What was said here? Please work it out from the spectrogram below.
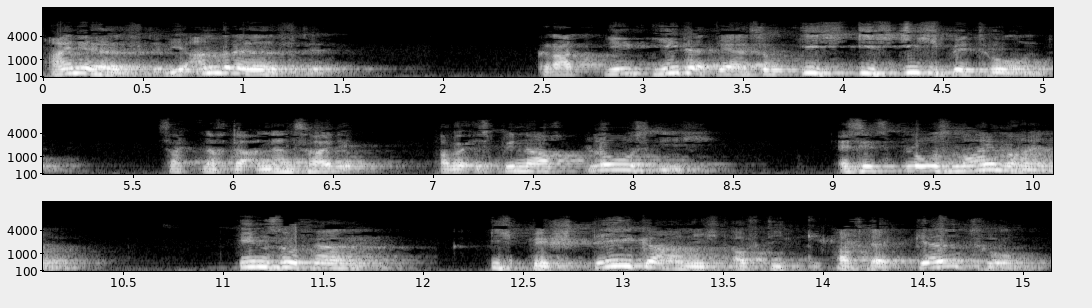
Eine Hälfte, die andere Hälfte. Gerade jeder, der so ich, ich, ich betont, sagt nach der anderen Seite, aber es bin auch bloß ich. Es ist bloß meine Meinung. Insofern, ich bestehe gar nicht auf, die, auf der Geltung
